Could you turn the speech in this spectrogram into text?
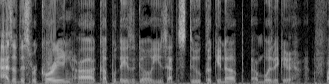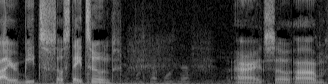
as of this recording, uh, a couple days ago, he was at the stew cooking up. Um, boys making fire beats, so stay tuned. Most def, most def. All right, so um,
